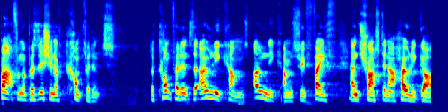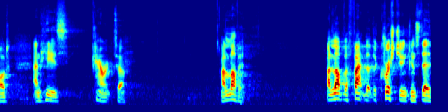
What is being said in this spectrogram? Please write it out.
but from a position of confidence the confidence that only comes, only comes through faith and trust in our holy God and his character. I love it. I love the fact that the Christian can stare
